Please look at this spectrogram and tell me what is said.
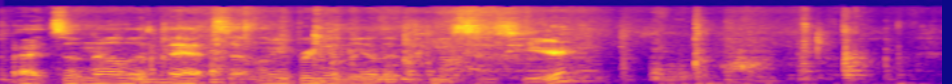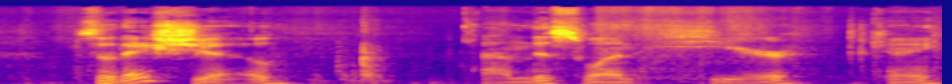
All right, so now that that's set, let me bring in the other pieces here. So they show on this one here, okay,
